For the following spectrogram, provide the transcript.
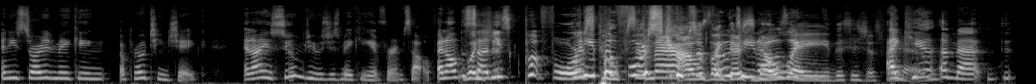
and he started making a protein shake and I assumed he was just making it for himself. And all of a when sudden, he's put four when he put four in there, I was like, protein, "There's no way like, this is just." I him. can't imagine.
